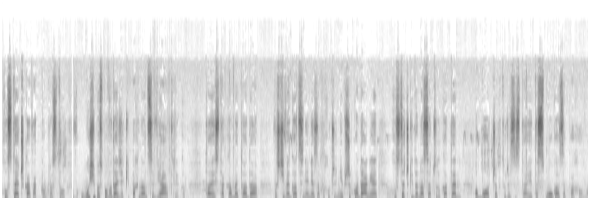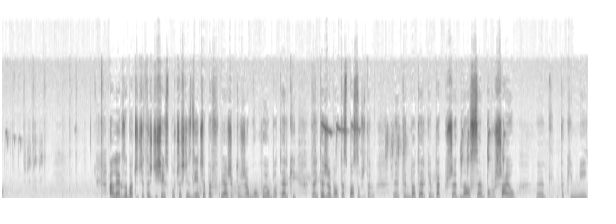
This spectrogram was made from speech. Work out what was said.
chusteczka tak po prostu musi spowodować jaki pachnący wiatr. To jest taka metoda właściwego oceniania zapachu, czyli nie przykładanie chusteczki do nosa, tylko ten obłoczek, który zostaje, ta smuga zapachowa. Ale jak zobaczycie też dzisiaj współcześnie zdjęcia perfumiarzy, którzy obwąchują bloterki, to i też robią w ten sposób, że ten, y, tym bloterkiem tak przed nosem poruszają e, takimi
